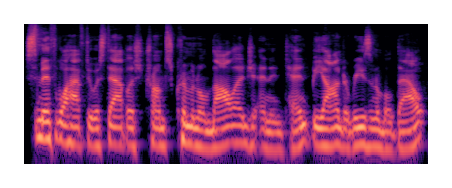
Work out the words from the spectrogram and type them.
Smith will have to establish Trump's criminal knowledge and intent beyond a reasonable doubt,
